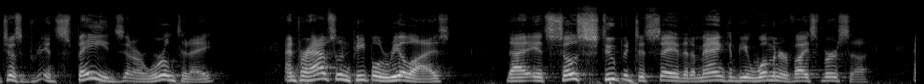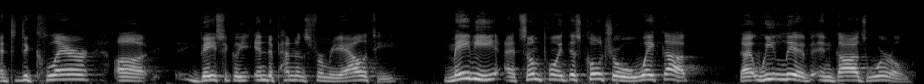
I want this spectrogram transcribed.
just in spades in our world today. And perhaps when people realize that it's so stupid to say that a man can be a woman or vice versa, and to declare uh, basically independence from reality, maybe at some point this culture will wake up that we live in God's world.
